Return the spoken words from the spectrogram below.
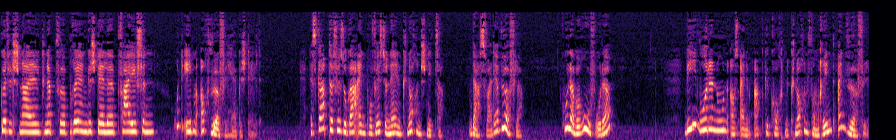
Gürtelschnallen, Knöpfe, Brillengestelle, Pfeifen und eben auch Würfel hergestellt. Es gab dafür sogar einen professionellen Knochenschnitzer. Das war der Würfler. Cooler Beruf, oder? Wie wurde nun aus einem abgekochten Knochen vom Rind ein Würfel?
